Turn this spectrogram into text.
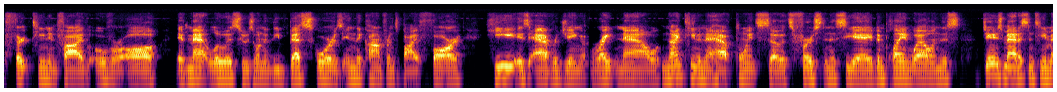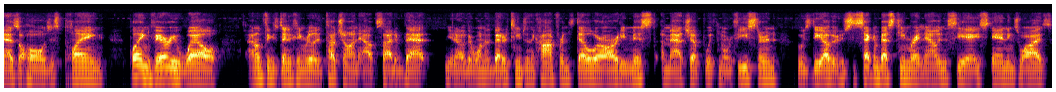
13 and five overall. If Matt Lewis, who's one of the best scorers in the conference by far. He is averaging right now 19 and a half points. So it's first in the CAA. Been playing well. And this James Madison team as a whole just playing playing very well. I don't think there's anything really to touch on outside of that. You know, they're one of the better teams in the conference. Delaware already missed a matchup with Northeastern, who's the other, who's the second best team right now in the CAA standings wise.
